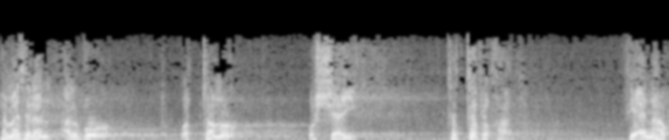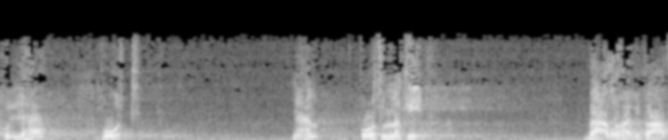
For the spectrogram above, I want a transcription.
فمثلا البر والتمر والشعير تتفق هذه في أنها كلها قوت. نعم قوت مكينة. بعضها ببعض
